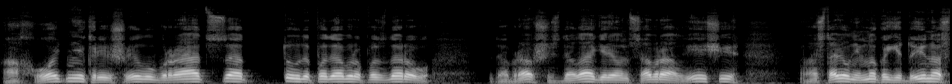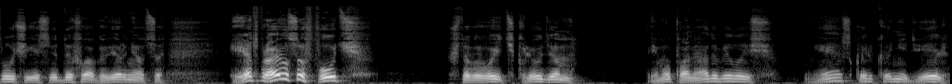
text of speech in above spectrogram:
Охотник решил убраться оттуда по добру, по здорову. Добравшись до лагеря, он собрал вещи, оставил немного еды на случай, если Дефага вернется, и отправился в путь, чтобы выйти к людям Ему понадобилось несколько недель.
